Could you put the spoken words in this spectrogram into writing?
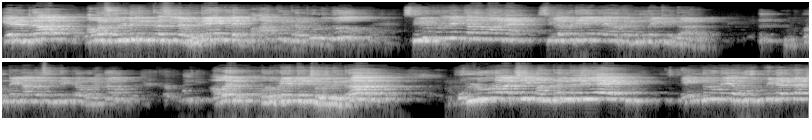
ஏனென்றால் அவர் சொல்லுகின்ற சில விடயங்களை பார்க்கின்ற பொழுது சிறுபிள்ளைத்தனமான சில விடயங்களை அவர்கள் முன்வைக்கின்றார்கள் ஒன்றை நாங்கள் சிந்திக்க வேண்டும் அவர் ஒரு விடயத்தை சொல்கின்றார் உள்ளூராட்சி மன்றங்களிலே எங்களுடைய உறுப்பினர்கள்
